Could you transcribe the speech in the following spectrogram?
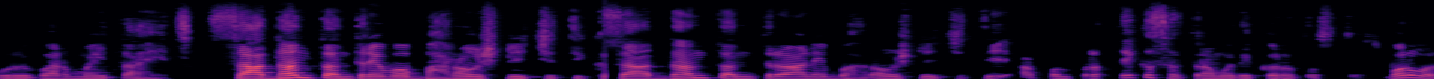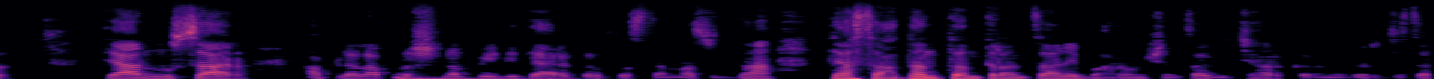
पूर्वीपार माहीत आहेच. साधन तंत्रे व भारांश निश्चिती साधन तंत्र आणि भारांश निश्चिती आपण प्रत्येक सत्रामध्ये करत असतो बरोबर? त्यानुसार आपल्याला प्रश्न पेढी तयार करत असताना सुद्धा त्या साधन तंत्रांचा आणि भारांशांचा विचार करणं गरजेचं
